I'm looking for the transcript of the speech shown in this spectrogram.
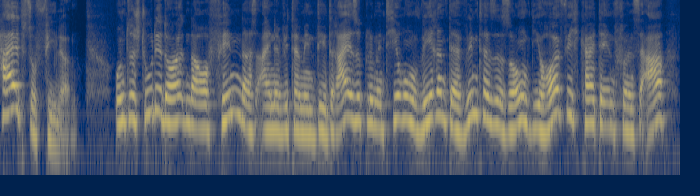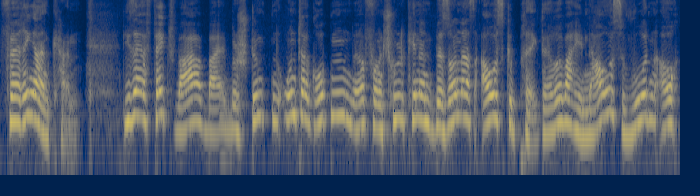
halb so viele. Unsere Studien deuten darauf hin, dass eine Vitamin D3-Supplementierung während der Wintersaison die Häufigkeit der Influenza A verringern kann. Dieser Effekt war bei bestimmten Untergruppen ne, von Schulkindern besonders ausgeprägt. Darüber hinaus wurden auch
